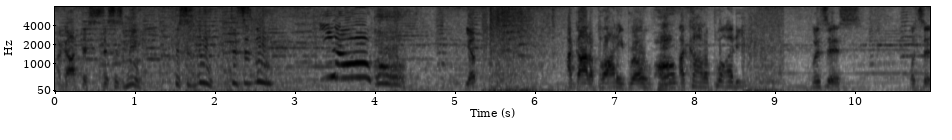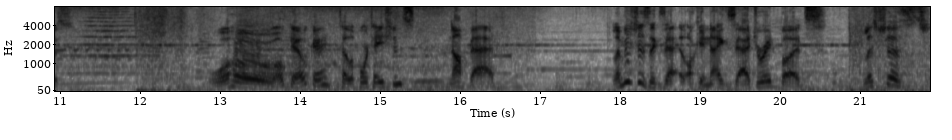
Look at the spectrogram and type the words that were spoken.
I got this. This is me. This is me. This is me. Yo! yep. I got a body, bro. Huh? I got a body. What is this? What's this? Whoa. Okay, okay. Teleportations. Not bad. Let me just exa- okay, not exaggerate, but let's just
